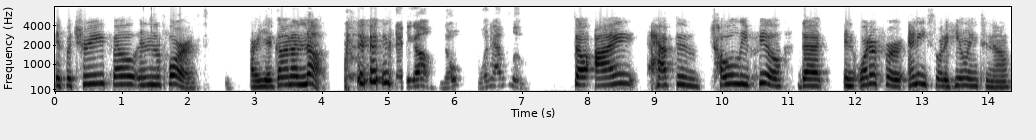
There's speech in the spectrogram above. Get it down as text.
if a tree fell in the forest are you gonna know? there you go. Nope. Wouldn't have a clue. So I have to totally feel that in order for any sort of healing to know,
